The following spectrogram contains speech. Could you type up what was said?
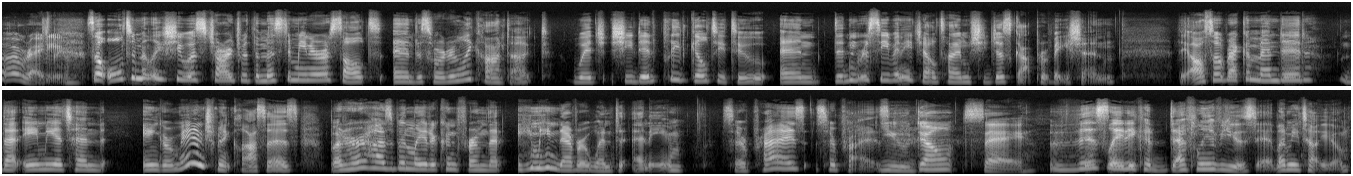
Alrighty. So ultimately, she was charged with a misdemeanor assault and disorderly conduct, which she did plead guilty to and didn't receive any jail time. She just got probation. They also recommended that Amy attend anger management classes, but her husband later confirmed that Amy never went to any. Surprise, surprise. You don't say. This lady could definitely have used it, let me tell you.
